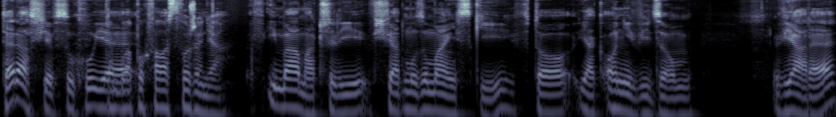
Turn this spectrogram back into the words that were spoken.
teraz się wsłuchuje Tam była pochwała stworzenia. w imama, czyli w świat muzułmański, w to, jak oni widzą wiarę,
